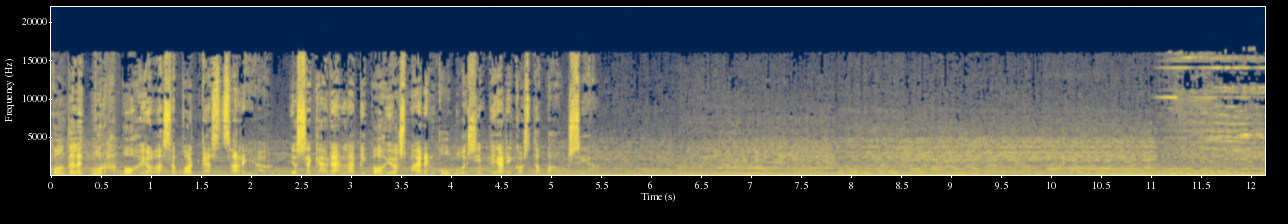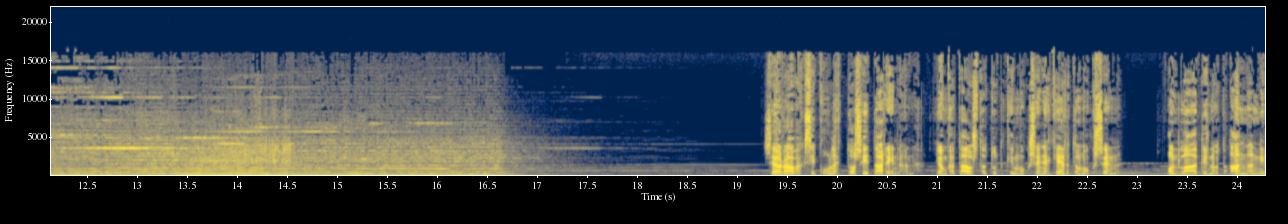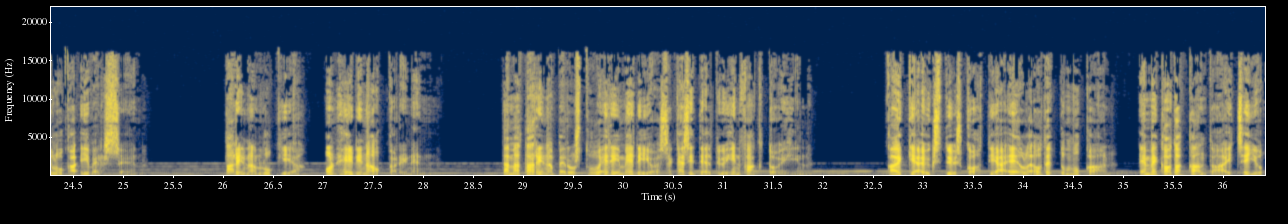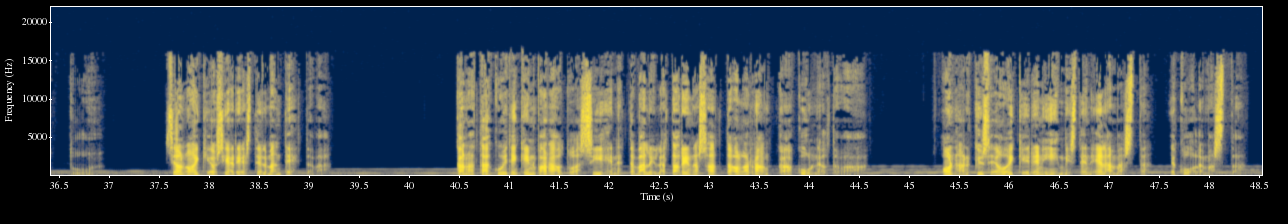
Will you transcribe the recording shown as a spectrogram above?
Kuuntelet Murha Pohjolassa podcast-sarjaa, jossa käydään läpi Pohjoismaiden kuuluisimpia rikostapauksia – Seuraavaksi kuulet tosi tarinan, jonka taustatutkimuksen ja kertomuksen on laatinut Anna Niluka Iverseen. Tarinan lukija on Heidi Naukkarinen. Tämä tarina perustuu eri medioissa käsiteltyihin faktoihin. Kaikkia yksityiskohtia ei ole otettu mukaan, emmekä ota kantaa itse juttuun. Se on oikeusjärjestelmän tehtävä. Kannattaa kuitenkin varautua siihen, että välillä tarina saattaa olla rankkaa kuunneltavaa. Onhan kyse oikeiden ihmisten elämästä ja kuolemasta.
